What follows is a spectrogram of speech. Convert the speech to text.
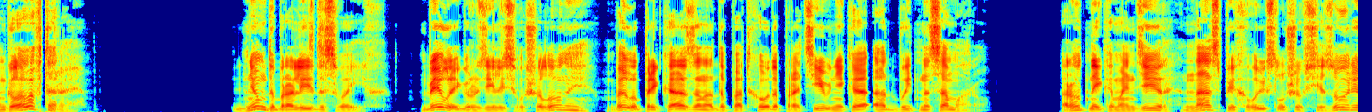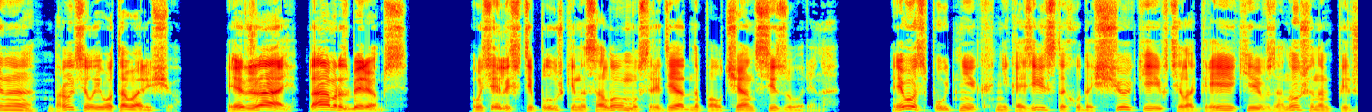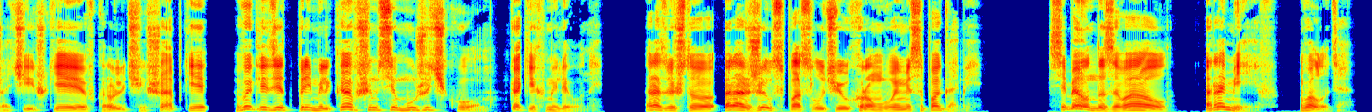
Глава вторая. Днем добрались до своих. Белые грузились в эшелоны, было приказано до подхода противника отбыть на Самару. Ротный командир, наспех выслушав Сизорина, бросил его товарищу. «Езжай, там разберемся». Уселись в теплушке на солому среди однополчан Сизорина. Его спутник, неказисто худощекий, в телогрейке, в заношенном пиджачишке, в кроличьей шапке, выглядит примелькавшимся мужичком, каких миллионы. Разве что разжился по случаю хромовыми сапогами. Себя он называл Ромеев, Володя.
